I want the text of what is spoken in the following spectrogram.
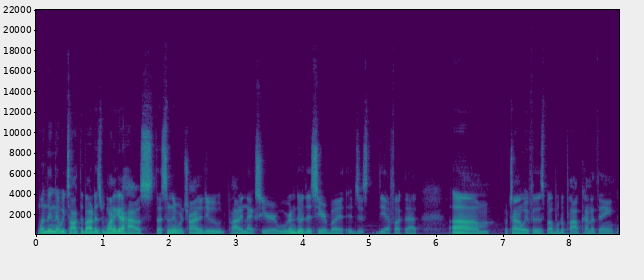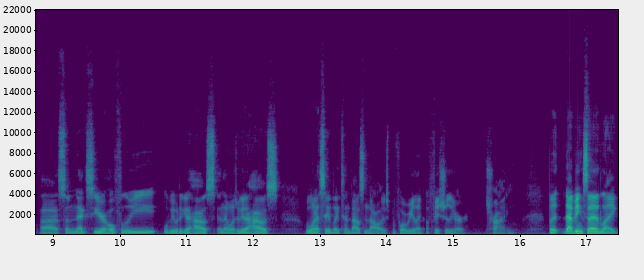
one thing that we talked about is we want to get a house. That's something we're trying to do probably next year. We are gonna do it this year, but it just yeah, fuck that. Um, we're trying to wait for this bubble to pop kind of thing. Uh, so next year, hopefully, we'll be able to get a house, and then once we get a house, we want to save like ten thousand dollars before we like officially are trying. But that being said, like.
